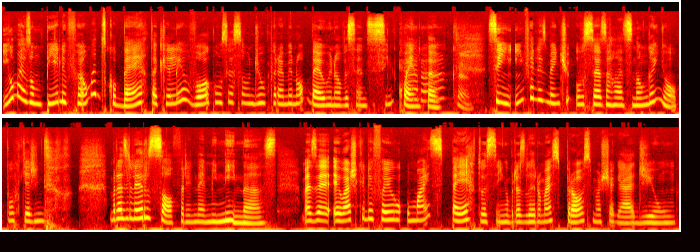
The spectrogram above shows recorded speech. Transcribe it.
E o Meson Pi, ele foi uma descoberta que levou à concessão de um prêmio Nobel em 1950. Caraca. Sim, infelizmente o César Lattes não ganhou, porque a gente. brasileiro sofre, né, meninas? Mas é, eu acho que ele foi o mais perto, assim, o brasileiro mais próximo a chegar de um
